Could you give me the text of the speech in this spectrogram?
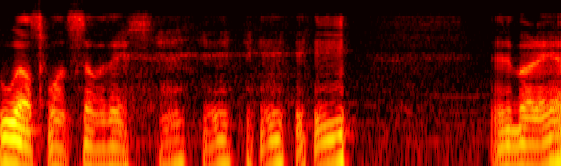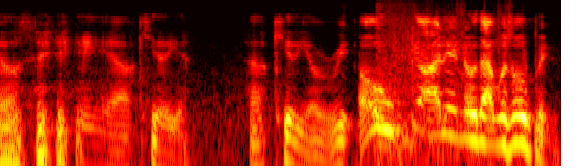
Who else wants some of this? Anybody else? I'll kill you. I'll kill you. Oh, God, I didn't know that was open.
